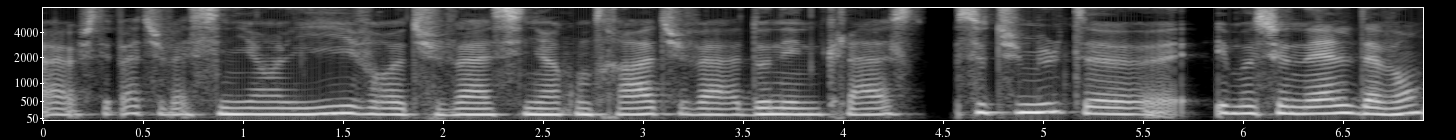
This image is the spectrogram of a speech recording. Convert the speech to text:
euh, je sais pas, tu vas signer un livre, tu vas signer un contrat, tu vas donner une classe, ce tumulte euh, émotionnel d'avant,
